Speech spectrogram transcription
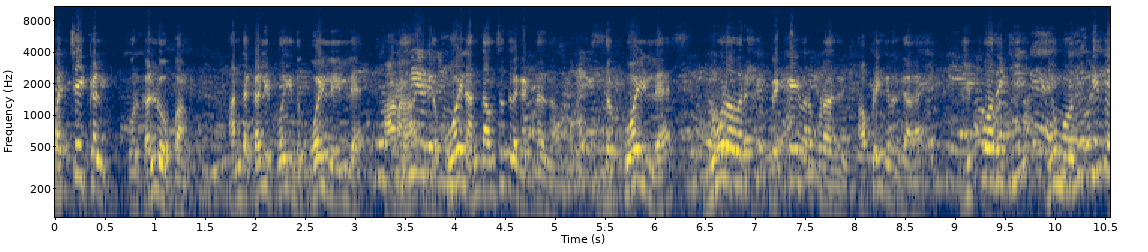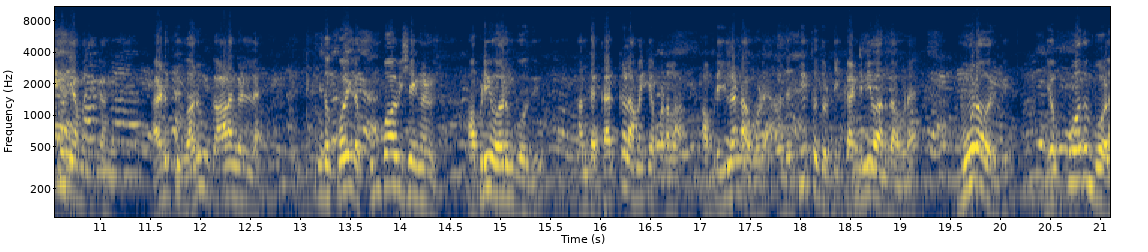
பச்சை கல் ஒரு கல் வைப்பாங்க. அந்த கல் இப்போ இந்த கோயில்ல இல்ல. ஆனா இந்த கோயில் அந்த அம்சத்துல கட்டினதுதான். இந்த கோயில்ல மூலவருக்கு வெக்கை வரக்கூடாது அப்படிங்கிறதுக்காக இப்போதைக்கு இவங்க வந்து தீர்த்த தொட்டி அமைச்சிருக்காங்க. அடுத்து வரும் காலங்கள்ல இந்த கோயில்ல கும்பாபிஷேகங்கள் அப்படின்னு வரும்போது அந்த கற்கள் அமைக்கப்படலாம். அப்படி இல்லைன்னா கூட அந்த தீர்த்த தொட்டி கண்டினியூவாக இருந்தால் கூட மூலவருக்கு எப்போதும் போல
